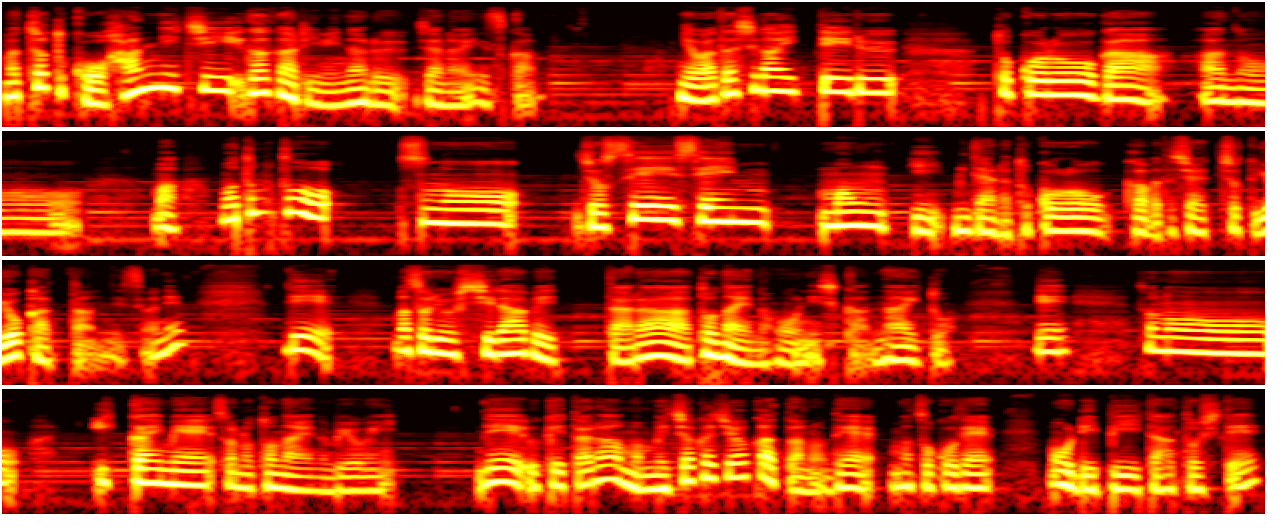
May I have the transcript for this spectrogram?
まあ、ちょっとこう半日がかりになるじゃないですか。で私が行っているところがあのまあもともとその女性専門医みたいなところが私はちょっと良かったんですよね。で、まあ、それを調べたら都内の方にしかないと。でその1回目その都内の病院で受けたら、まあ、めちゃくちゃ良かったので、まあ、そこでもうリピーターとして、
